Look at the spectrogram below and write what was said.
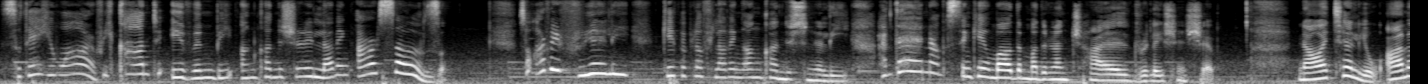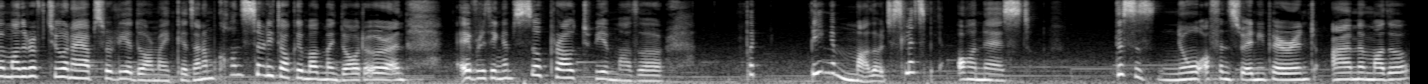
So there you are. We can't even be unconditionally loving ourselves. So, are we really capable of loving unconditionally? And then I was thinking about the mother and child relationship. Now, I tell you, I'm a mother of two and I absolutely adore my kids, and I'm constantly talking about my daughter and everything. I'm so proud to be a mother. But being a mother, just let's be honest. This is no offense to any parent. I'm a mother.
